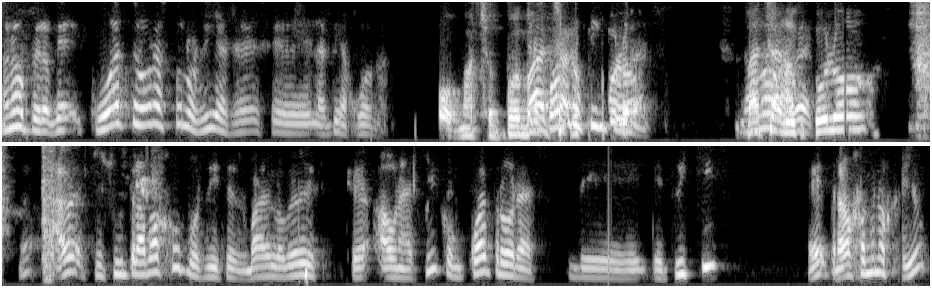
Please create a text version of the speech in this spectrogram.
No, no, pero que cuatro horas todos los días eh, se- la tía juega. Oh, macho. Pues va a echar un culo. Va a echar un culo. No, A ver, si es su trabajo, pues dices, vale, lo veo. Aún así, con cuatro horas de, de Twitches, ¿eh? trabaja menos que yo.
